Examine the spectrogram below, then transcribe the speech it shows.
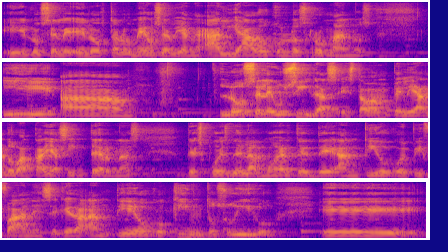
eh, los, eh, los se habían aliado con los romanos y ah, los Seleucidas estaban peleando batallas internas después de la muerte de Antíoco Epifanes, se queda Antíoco V, su hijo, eh,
